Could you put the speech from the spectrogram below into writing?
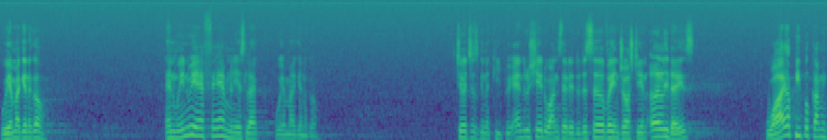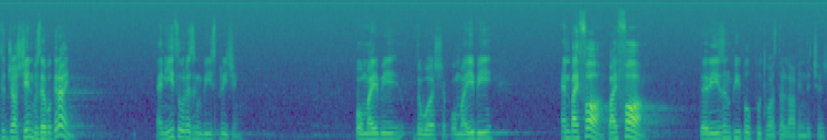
where am I going to go? And when we have family, it's like, where am I going to go? Church is going to keep you. Andrew shared once that he did a survey in Josh in early days. Why are people coming to Josh Gen? Because they were growing. And he thought it was going to be his preaching. Or maybe the worship. Or maybe, and by far, by far, the reason people put was the love in the church.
